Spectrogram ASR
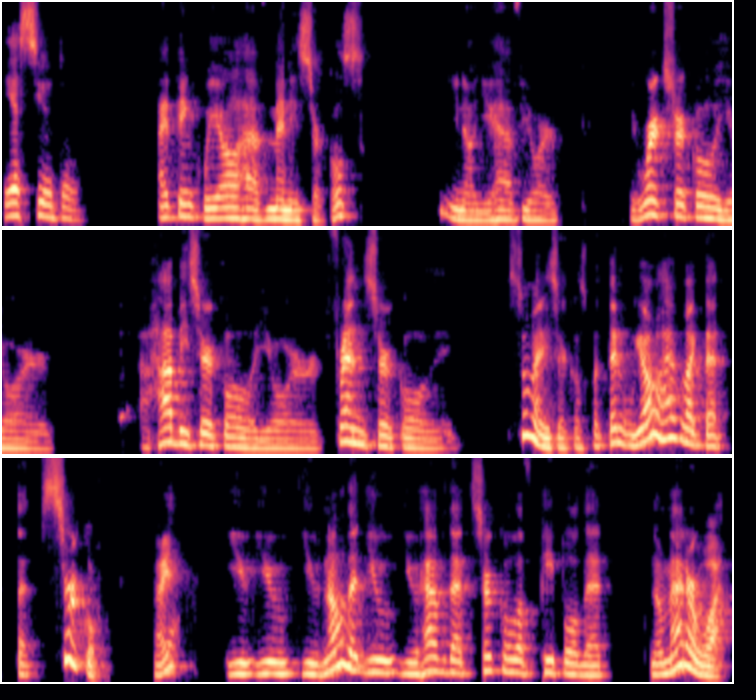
Yes, you do. I think we all have many circles. You know, you have your your work circle, your hobby circle, your friend circle, so many circles. But then we all have like that that circle, right? Yeah. You you you know that you you have that circle of people that no matter what,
